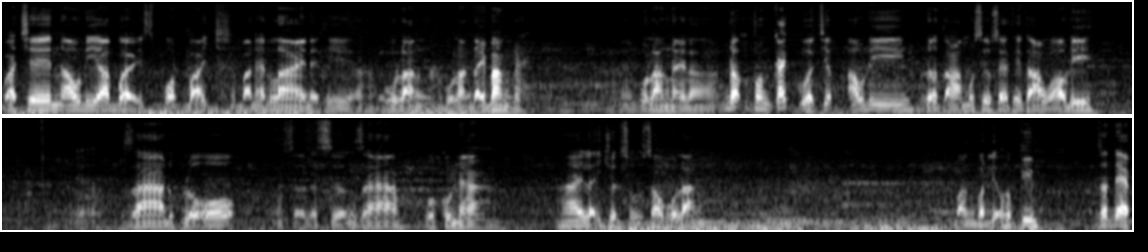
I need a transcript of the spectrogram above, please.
Và trên Audi A7 Sportback bản S-Line này thì vô lăng vô lăng đáy bằng này. Vô lăng này là đậm phong cách của chiếc Audi R8 một siêu xe thể thao của Audi. Da đục lỗ sở rất sướng da Vocona hai lẫy chuyển số sau vô lăng. Bằng vật liệu hợp kim rất đẹp.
